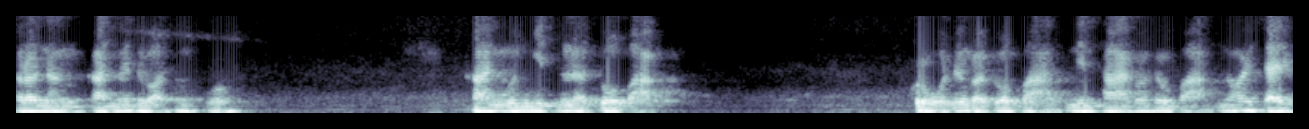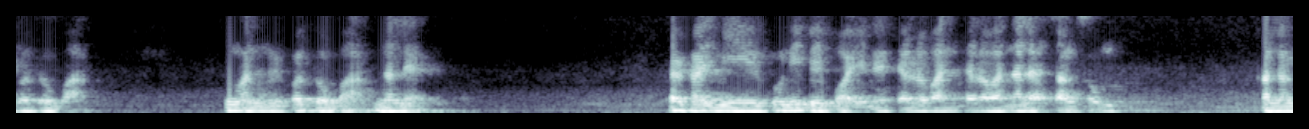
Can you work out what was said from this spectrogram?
กระนังการไม่ตบาต้องปวง การงุนหงิดนั่นแหละตัวบาปโกรธนั่นก็ตัวบาปนินทาก็ตัวบาปน้อยใจก็ตัวบาปงอนก็ตัวบาปนั่นแหละ ถ้าใครมีพวกนี้บ่อยๆในแต่ละวันแต่ละวันนั่นแหละสั่งสมกำลัง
